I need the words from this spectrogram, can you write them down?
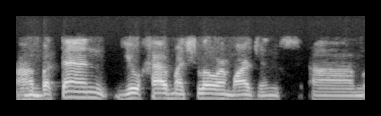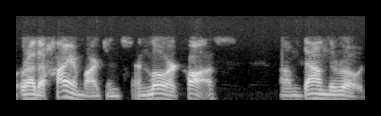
Um, but then you'll have much lower margins, um, rather higher margins and lower costs um, down the road.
